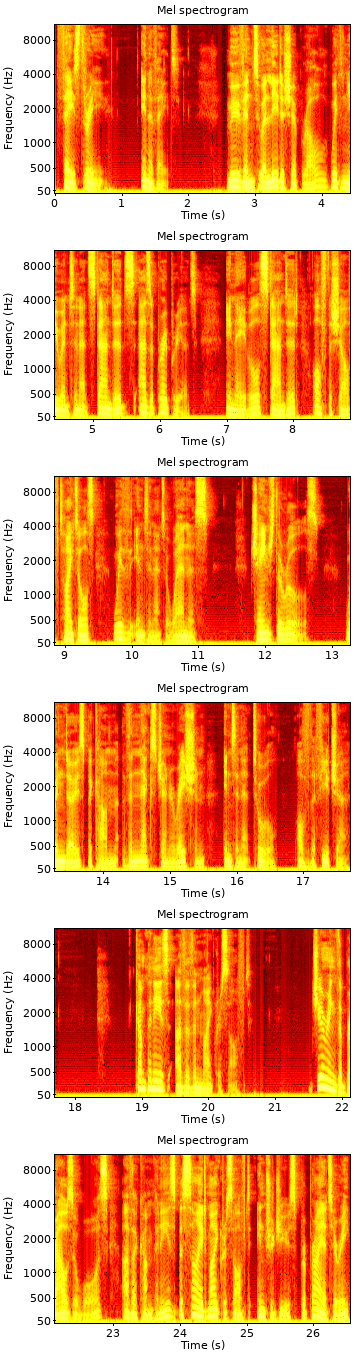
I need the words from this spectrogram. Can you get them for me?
Phase 3. Innovate. Move into a leadership role with new Internet standards as appropriate. Enable standard, off-the-shelf titles with Internet awareness. Change the rules. Windows become the next generation Internet tool of the future. Companies other than Microsoft. During the browser wars, other companies beside Microsoft introduced proprietary,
